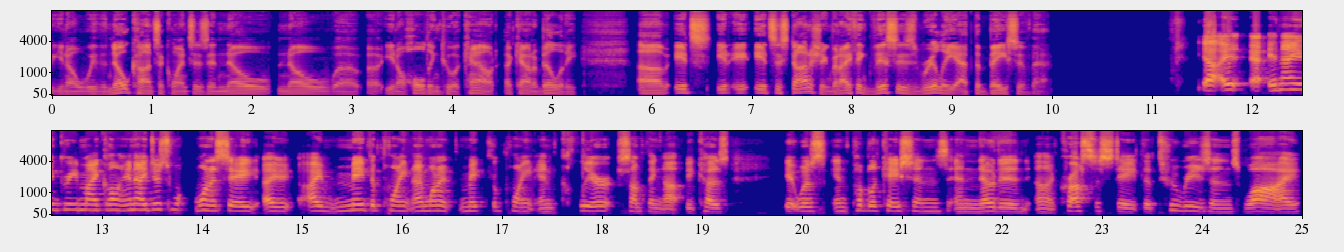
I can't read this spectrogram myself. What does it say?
you know with no consequences and no no uh, uh you know holding to account accountability. Uh, it's it, it's astonishing, but I think this is really at the base of that. Yeah, I, and I agree, Michael. And I just want to say I I made the point. I want to make the point and clear something up because it was in publications and noted uh, across the state the two reasons why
